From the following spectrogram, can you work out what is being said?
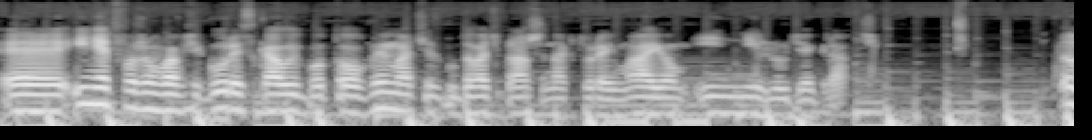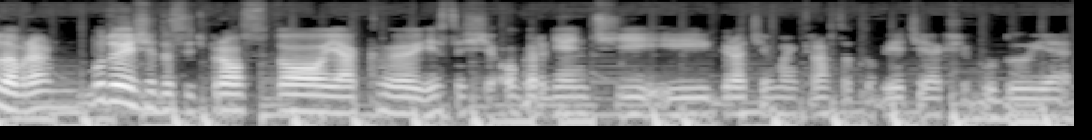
E, I nie tworzą wam się góry, skały, bo to wy macie zbudować planszę, na której mają inni ludzie grać. No dobra, buduje się dosyć prosto, jak jesteście ogarnięci i gracie w Minecrafta, to wiecie jak się buduje.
